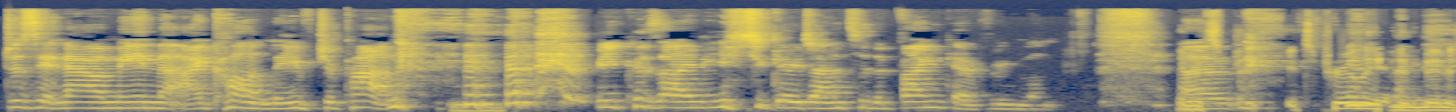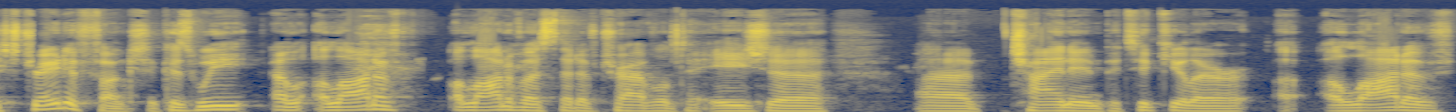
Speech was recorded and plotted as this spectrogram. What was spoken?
Does it now mean that I can't leave Japan mm-hmm. because I need to go down to the bank every month? Um, it's, it's, purely an administrative function because we a, a, lot of a lot of us that have traveled to Asia, uh, China in particular, a, a lot of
